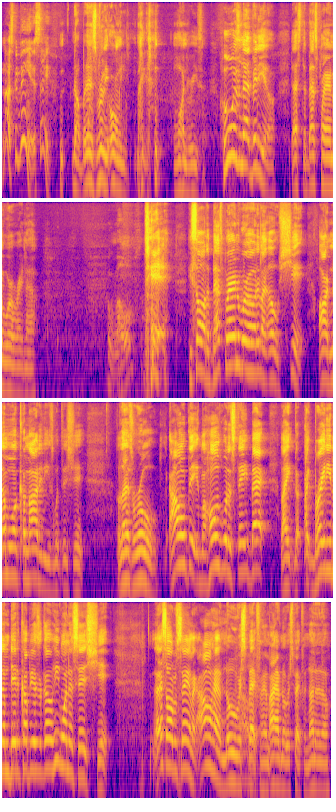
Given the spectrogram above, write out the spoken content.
No, it's convenient. It's safe. No, but it's really only like one reason. Who was in that video? That's the best player in the world right now. Who Mahomes? Yeah, he saw the best player in the world. They're like, oh shit, our number one commodities with this shit. Let's roll. I don't think if Mahomes would have stayed back like the, like Brady and them did a couple years ago, he wouldn't have said shit. That's all I'm saying. Like I don't have no respect oh. for him. I have no respect for none of them.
